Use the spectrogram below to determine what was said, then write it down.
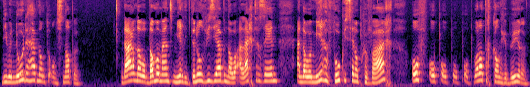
die we nodig hebben om te ontsnappen. Daarom dat we op dat moment meer die tunnelvisie hebben, dat we alerter zijn en dat we meer gefocust zijn op gevaar of op, op, op, op wat er kan gebeuren.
